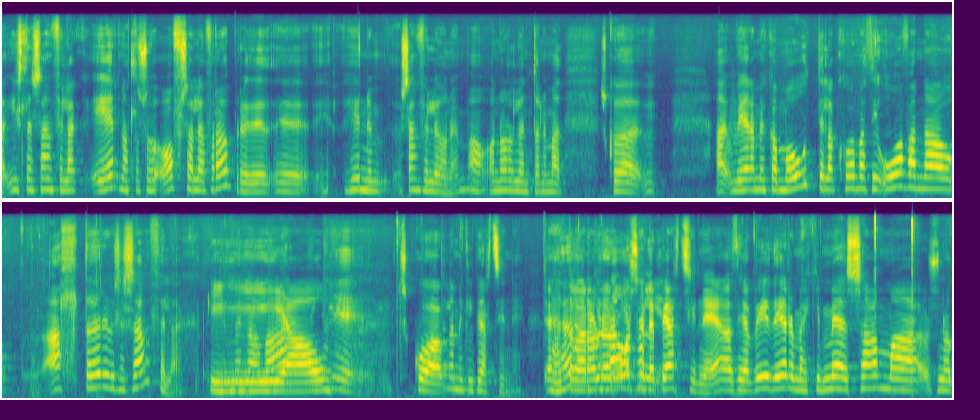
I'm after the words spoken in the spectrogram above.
að Íslands samfélag er náttúrulega svo ofsalega frábriðið uh, hinnum samfélagunum á, á Norrlöndunum að sko að vera með eitthvað mótil að koma því ofan á allt öðruvísi samfélag. Ég meina, var Já, ekki sko, mikil bjart síni. Þetta var alveg rosalega bjart síni af því að við erum ekki með sama svona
